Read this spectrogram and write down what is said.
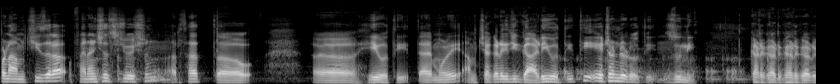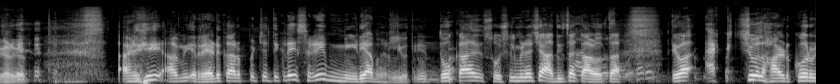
पण आमची जरा फायनान्शियल सिच्युएशन अर्थात ही होती. त्यामुळे आमच्याकडे जी गाडी होती ती एट हंड्रेड होती जुनी. घडघड घडघड घडघड. आणि आम्ही रेड कार्पेटच्या तिकडे सगळी मीडिया भरली होती. तो काळ सोशल मीडियाच्या आधीचा काळ होता. तेव्हा ॲक्च्युअल हार्डकोर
